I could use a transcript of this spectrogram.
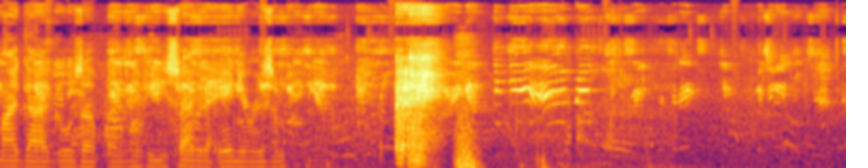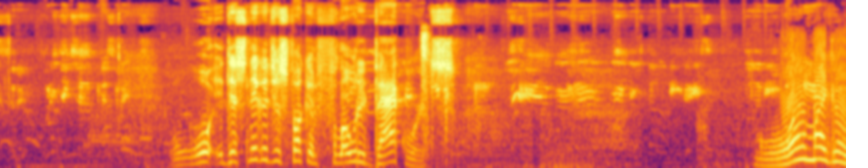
my guy goes up as if he's having an aneurysm. what? This nigga just fucking floated backwards. What am I going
